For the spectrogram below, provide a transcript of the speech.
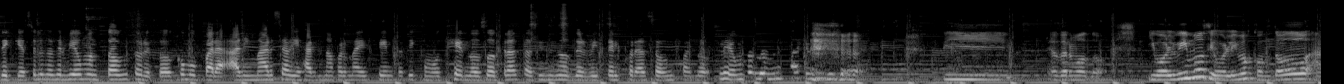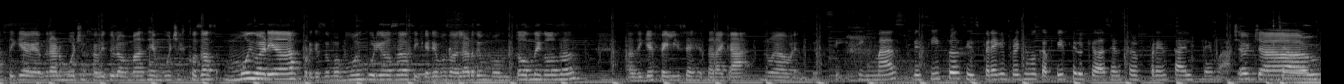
de que esto les ha servido un montón, sobre todo como para animarse a viajar de una forma distinta, así como que nosotras así se nos derrite el corazón cuando leemos los mensajes. Y es hermoso. Y volvimos y volvimos con todo, así que vendrán muchos capítulos más de muchas cosas muy variadas porque somos muy curiosas y queremos hablar de un montón de cosas. Así que felices de estar acá nuevamente. Sí, sin más, besitos y esperen el próximo capítulo que va a ser sorpresa el tema. chau. chau.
